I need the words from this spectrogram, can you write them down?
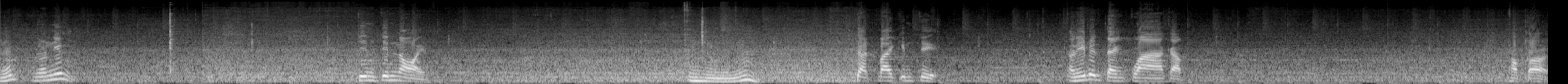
อืมเนื้อนิ่ม จิ้มจิ้มหน่อย อือหือจัดไปกิมจิ อันนี้เป็นแตงกวากับฮอกก้อน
